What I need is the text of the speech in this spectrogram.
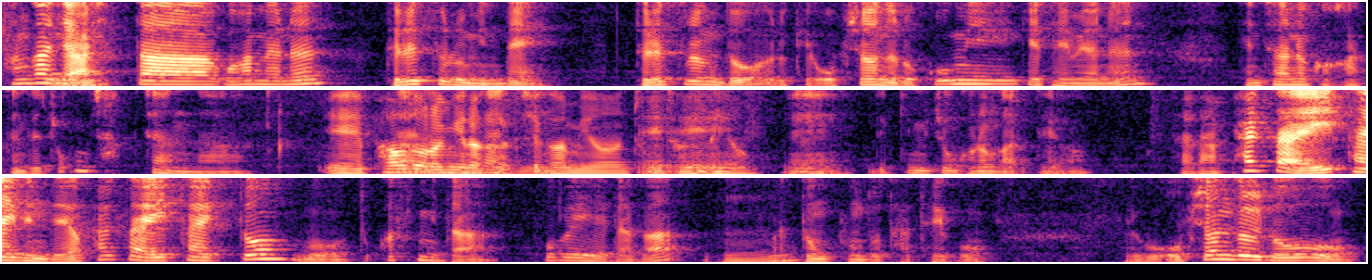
한 네. 가지 아쉽다고 하면은 드레스룸인데 드레스룸도 이렇게 옵션으로 꾸미게 되면은 괜찮을 것 같은데 조금 작지 않나. 예, powder room이랑 같이 가면 좀 예, 작네요. 예, 예, 느낌이 좀 그런 것 같아요. 자, 다음 84A 타입인데요. 84A 타입도 뭐 똑같습니다. four bay에다가 음. 맞통풍도 다 되고 그리고 옵션들도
